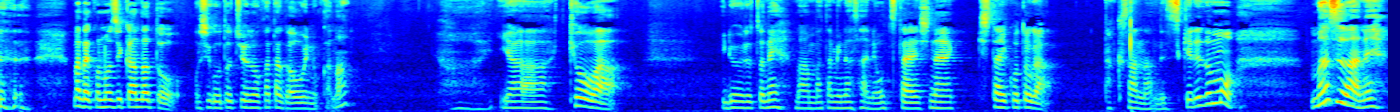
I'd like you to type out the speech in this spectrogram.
まだこの時間だとお仕事中の方が多いのかな？はい。いや今日はいろいろとね、まあ、また皆さんにお伝えしなしたいことがたくさんなんですけれどもまずはね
